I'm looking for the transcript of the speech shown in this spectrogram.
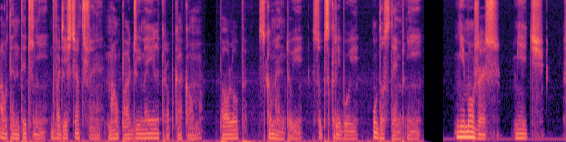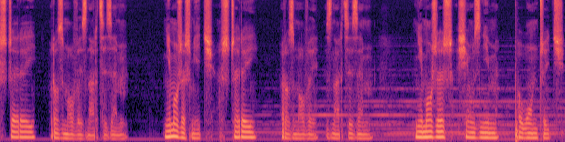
autentyczni23 małpa gmail.com polub, skomentuj, subskrybuj, udostępnij. Nie możesz mieć szczerej rozmowy z narcyzem. Nie możesz mieć szczerej rozmowy z narcyzem. Nie możesz się z nim połączyć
